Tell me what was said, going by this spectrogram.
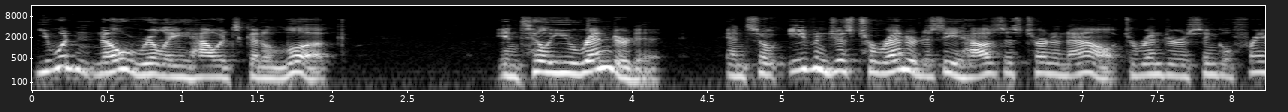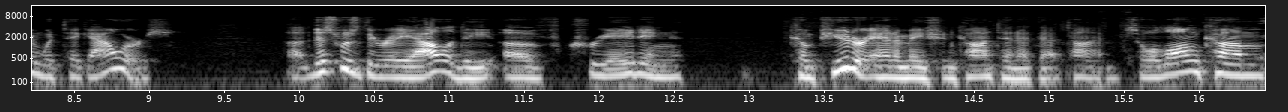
you wouldn't know really how it's going to look until you rendered it. And so even just to render to see how's this turning out, to render a single frame would take hours. Uh, this was the reality of creating computer animation content at that time. So along come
